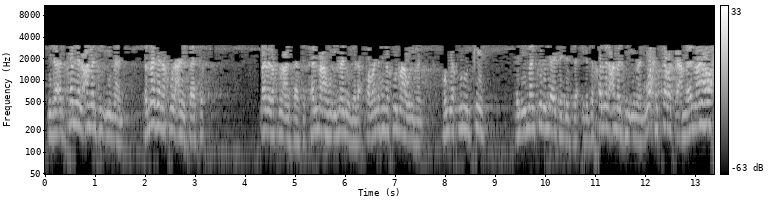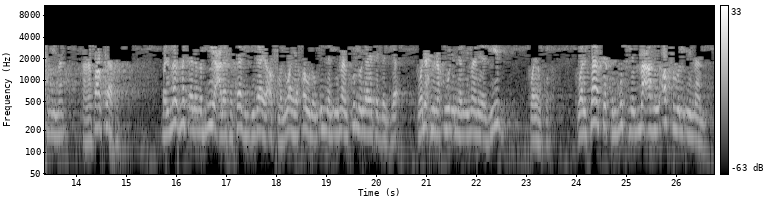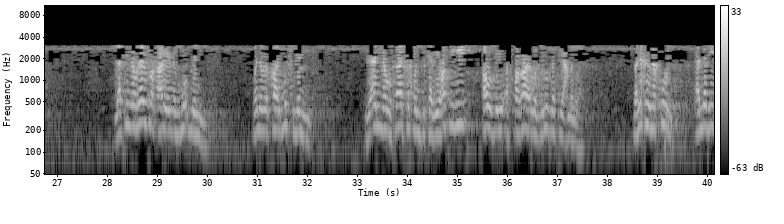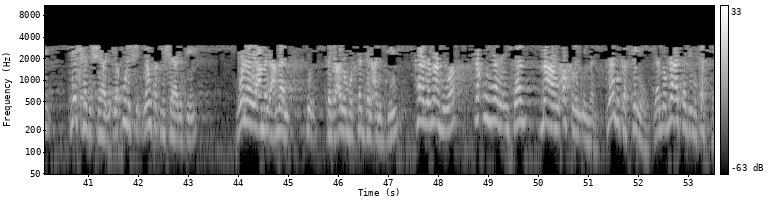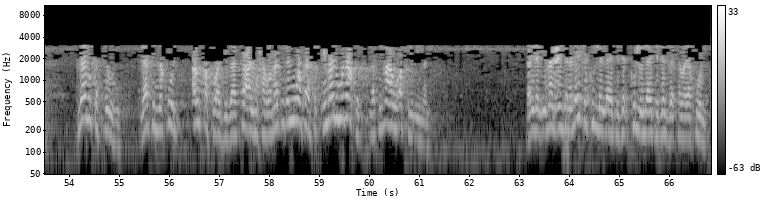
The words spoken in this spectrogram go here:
إذا أدخلنا العمل في الإيمان فماذا نقول عن الفاسق؟ ماذا نقول عن الفاسق؟ هل معه إيمان ولا لا؟ طبعا نحن نقول معه إيمان هم يقولون كيف؟ الإيمان كله لا يتجزأ. إذا دخلنا العمل في الإيمان واحد ترك أعمال معناها واحد إيمان معناها صار كافر. بل مسألة مبنية على فساد البداية أصلا وهي قولهم إن الإيمان كله لا يتجزأ ونحن نقول إن الإيمان يزيد وينقص. والفاسق المسلم معه أصل الإيمان. لكنه لا يطلق عليه أنه مؤمن وإنما يقال مسلم لأنه فاسق بكبيرته أو بالصغائر والذنوب التي يعملها. فنحن نقول الذي يشهد الشهادة يقول ينطق بالشهادتين ولا يعمل أعمال تجعله مرتدا عن الدين هذا ما هو؟ نقول هذا إنسان معه أصل الإيمان لا نكفره لأنه ما أتى بمكفر لا نكفره لكن نقول أنقص واجبات فعل محرمات إذا هو فاسق إيمانه ناقص لكن معه أصل الإيمان. فإذا الإيمان عندنا ليس كل لا يتجزأ, كل لا يتجزأ كما يقول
